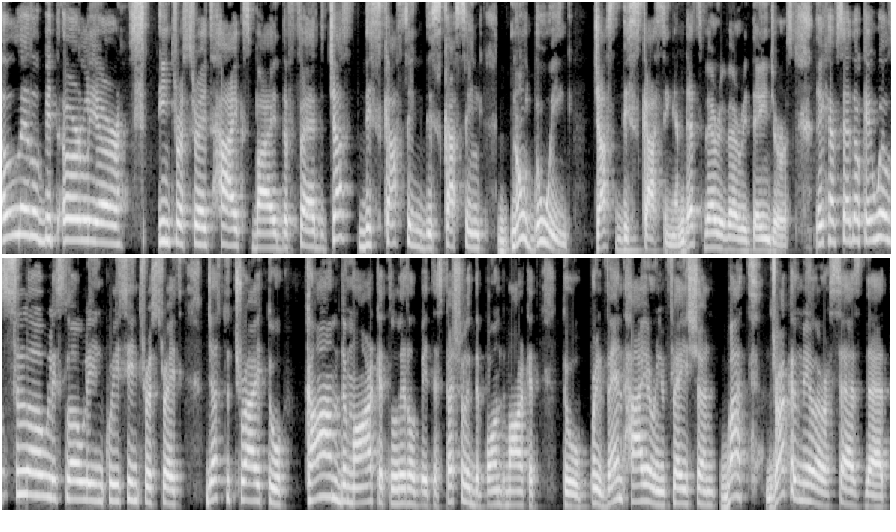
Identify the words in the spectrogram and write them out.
a little bit earlier interest rate hikes by the Fed, just discussing, discussing, no doing just discussing, and that's very, very dangerous. They have said, okay, we'll slowly, slowly increase interest rates just to try to calm the market a little bit, especially the bond market, to prevent higher inflation. But Druckenmiller says that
